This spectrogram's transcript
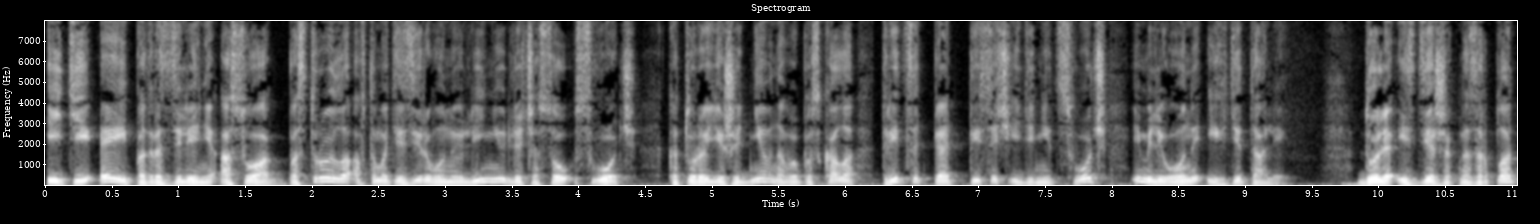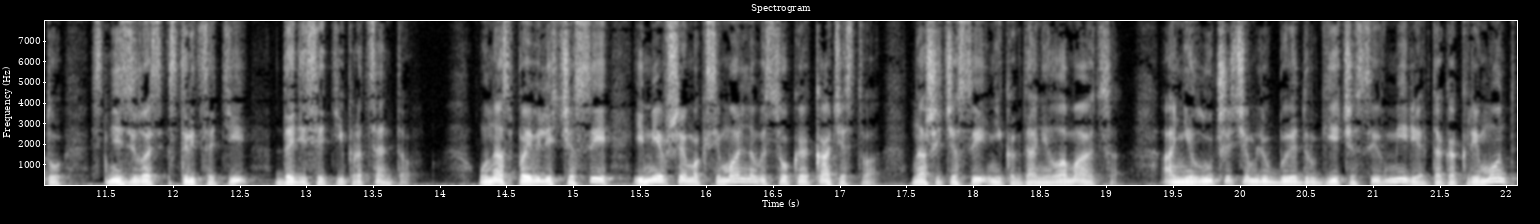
ETA, подразделение ASUAG, построило автоматизированную линию для часов Swatch, которая ежедневно выпускала 35 тысяч единиц Swatch и миллионы их деталей. Доля издержек на зарплату снизилась с 30 до 10%. У нас появились часы, имевшие максимально высокое качество. Наши часы никогда не ломаются. Они лучше, чем любые другие часы в мире, так как ремонт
